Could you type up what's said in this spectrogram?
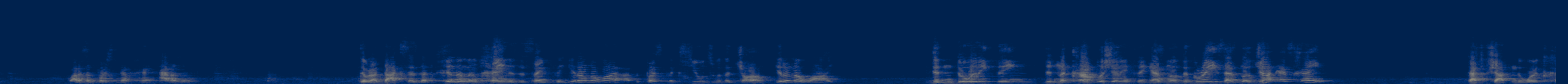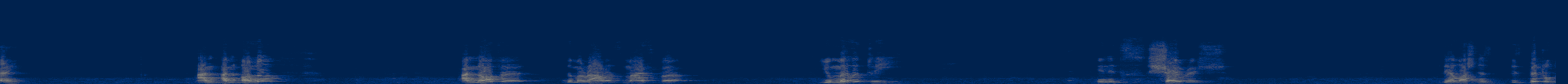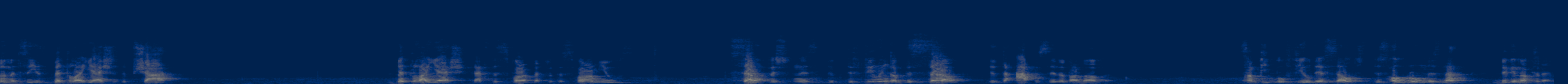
Why does a person have chen? I don't know. The Radak says that chinam and chen is the same thing. You don't know why. Uh, the person exudes with a charm. You don't know why. he Didn't do anything, didn't accomplish anything, has no degrees, has no job, has chen. That's shot in the word chen. An, an onof, another, the morales masber, humility in its shirish, their lashon is, is bittel b'mitzi, is bittel ayesh, is the pshat. Bittel ayesh, that's the svar, that's what the svarm use. Selfishness, the, the feeling of the self, is the opposite of another. Some people feel their selves, this whole room is not big enough for them.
